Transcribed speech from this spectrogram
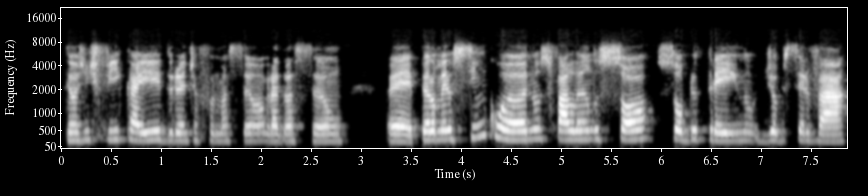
Então, a gente fica aí durante a formação, a graduação, é, pelo menos cinco anos falando só sobre o treino de observar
